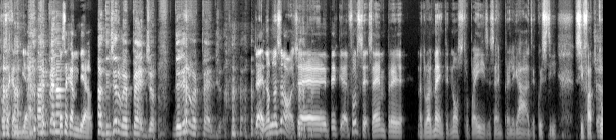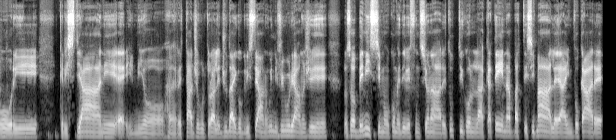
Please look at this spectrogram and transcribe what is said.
cosa cambiava? Appena... Cosa cambiava? No, Dio Cervo è peggio, Dio Cervo è peggio. cioè, non lo so, cioè, perché forse sempre naturalmente il nostro paese sempre legato a questi, questi fattori certo. cristiani, è il mio eh, retaggio culturale giudaico-cristiano, quindi figuriamoci, lo so benissimo come deve funzionare, tutti con la catena battesimale a invocare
